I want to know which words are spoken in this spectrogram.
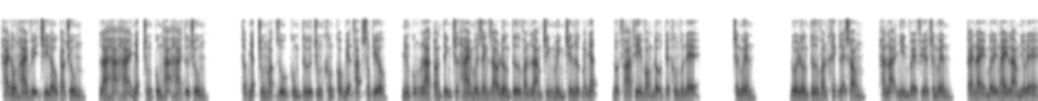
Hải đông hai vị trí đầu cao trung, là hạ hải nhất trung cùng hạ hải tứ trung thập nhất trung mặc dù cùng tứ trung không có biện pháp song tiêu, nhưng cũng là toàn tỉnh trước hai mươi danh giáo đường tư văn làm chính mình chiến lược mạnh nhất, đột phá thi vòng đầu tuyệt không vấn đề. Trần nguyên. Đối đường tư văn khích lệ xong, hắn lại nhìn về phía trần nguyên, cái này mấy ngày làm nhiều đề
